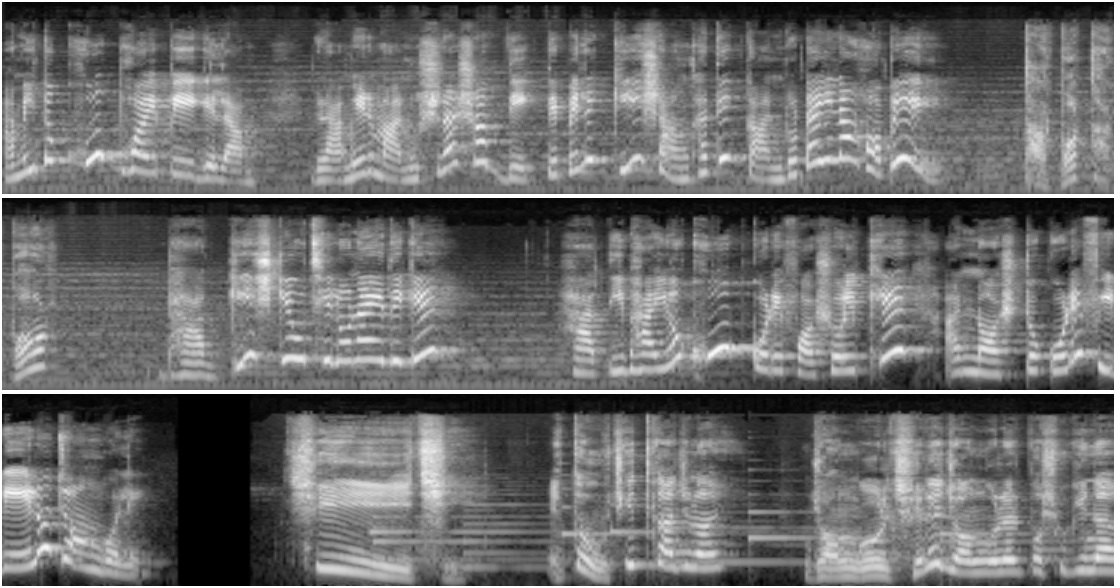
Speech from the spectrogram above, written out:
আমি তো খুব ভয় পেয়ে গেলাম। গ্রামের মানুষরা সব দেখতে পেলে কি সাংঘাতিক কাণ্ডটাই না হবে? তারপর তারপর? ভাগ্যিস কেউ ছিল না এদিকে। হাতি ভাইও খুব করে ফসল খেয়ে আর নষ্ট করে ফিরে এলো জঙ্গলে। ছি ছি এ তো উচিত কাজ নয়। জঙ্গল ছেড়ে জঙ্গলের পশু কিনা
